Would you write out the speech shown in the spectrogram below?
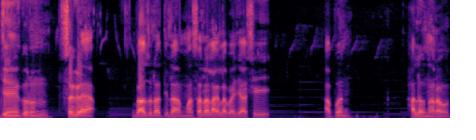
जेणेकरून सगळ्या बाजूला तिला मसाला लागला पाहिजे अशी आपण हलवणार आहोत.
